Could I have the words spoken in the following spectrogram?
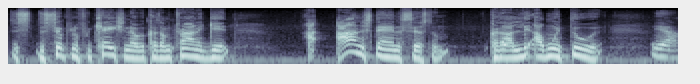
the, the simplification of it because I'm trying to get. I, I understand the system because I li- I went through it, yeah,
